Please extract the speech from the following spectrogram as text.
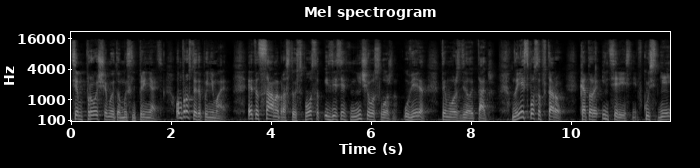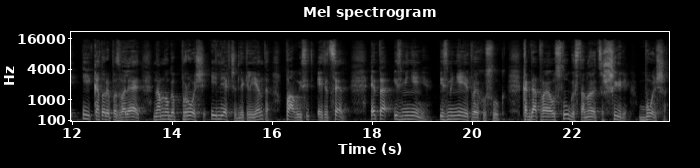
тем проще ему эту мысль принять. Он просто это понимает. Это самый простой способ, и здесь нет ничего сложного. Уверен, ты можешь сделать так же. Но есть способ второй, который интереснее, вкуснее и который позволяет намного проще и легче для клиента повысить эти цены. Это изменение, изменение твоих услуг. Когда твоя услуга становится шире, больше,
